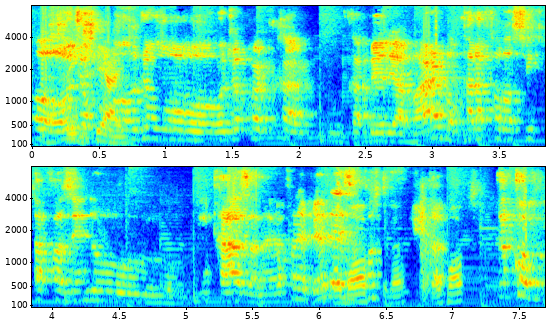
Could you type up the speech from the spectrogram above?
Ó, onde, eu, onde, eu, onde eu corto o ca- o cabelo e a barba, o cara falou assim que tá fazendo em casa, né? Eu falei, beleza, Home office, né? Tá, co-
